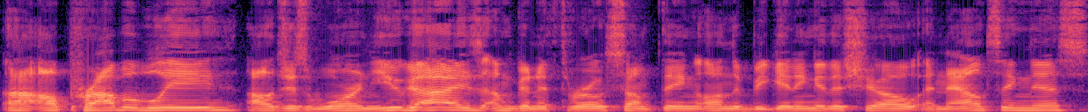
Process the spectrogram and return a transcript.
Uh, I'll probably, I'll just warn you guys. I'm going to throw something on the beginning of the show announcing this.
